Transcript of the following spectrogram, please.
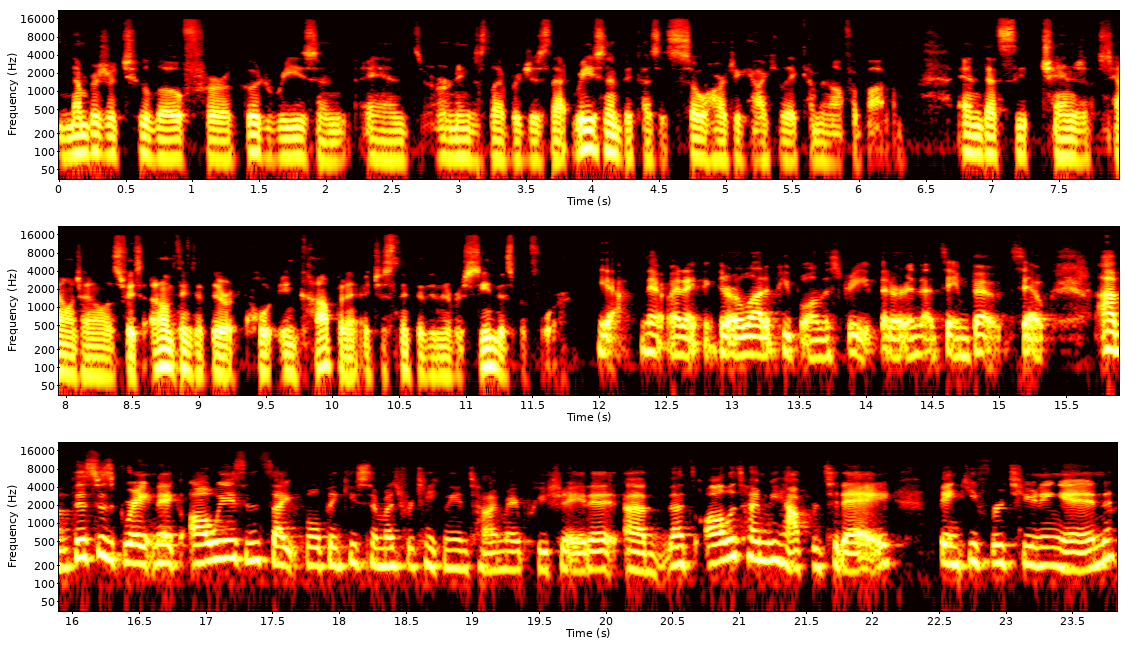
numbers are too low for a good reason and earnings leverage is that reason because it's so hard to calculate coming off a bottom. And that's the challenge, challenge analysts face. I don't think that they're quote incompetent. I just think that they've never seen this before. Yeah no and i think there are a lot of people on the street that are in that same boat. So um, this was great nick. Always insightful. Thank you so much for taking the time. I appreciate it. Um, that's all the time we have for today thank you for tuning in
